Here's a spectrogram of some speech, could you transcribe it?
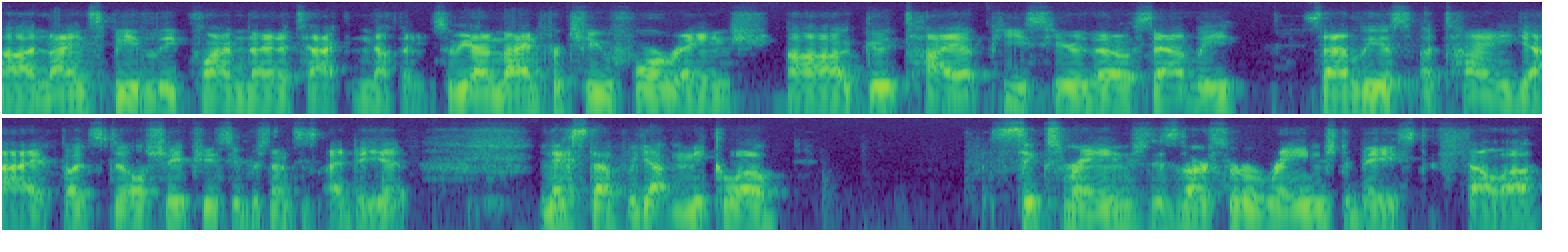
uh, nine speed, leap climb, nine attack, nothing. So we got a nine for two, four range. Uh, good tie up piece here though. Sadly, sadly a, a tiny guy, but still shape change, super senses. I dig it. Next up, we got Miklo. Six range. This is our sort of ranged based fella.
